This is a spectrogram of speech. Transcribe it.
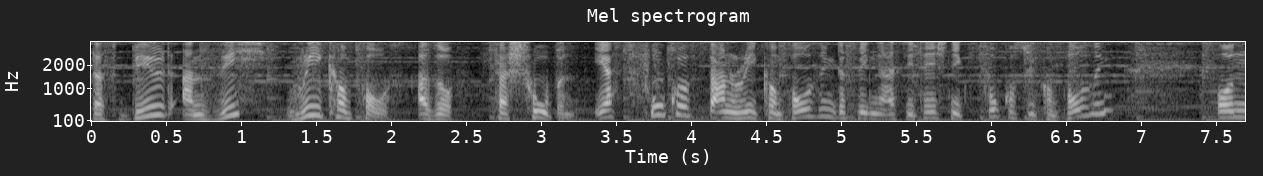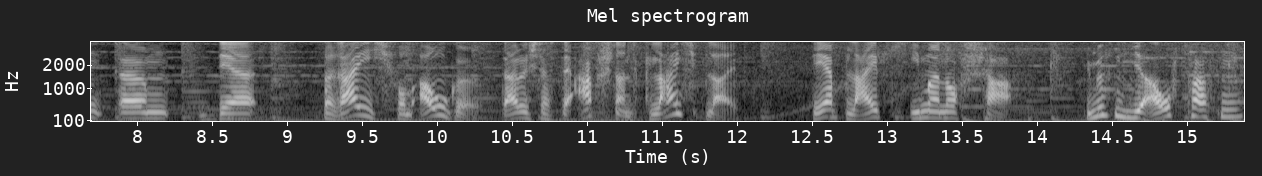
das Bild an sich recomposed, also verschoben. Erst Fokus, dann Recomposing, deswegen heißt die Technik Focus Recomposing. Und ähm, der Bereich vom Auge, dadurch, dass der Abstand gleich bleibt, der bleibt immer noch scharf. Wir müssen hier aufpassen.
